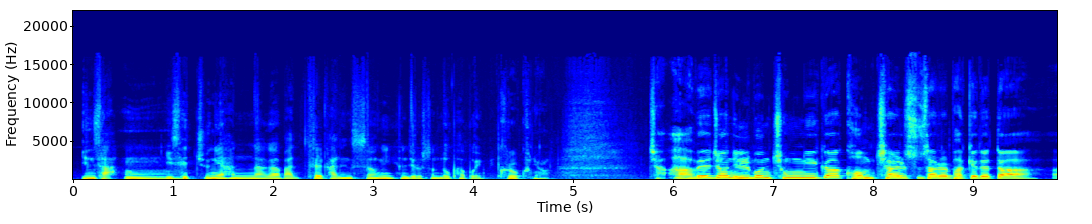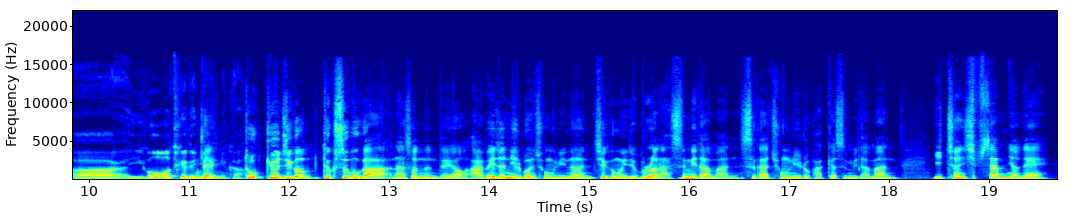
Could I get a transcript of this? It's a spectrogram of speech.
인사 음. 이셋 중에 하나가 맡을 가능성이 현재로서는 높아 보입니다. 그렇군요. 자, 아베 전 일본 총리가 검찰 수사를 받게 됐다. 아, 이거 어떻게 된 네, 일입니까? 도쿄지검 특수부가 나섰는데요. 아베 전 일본 총리는 지금은 이제 물러났습니다만 스가 총리로 바뀌었습니다만 2013년에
